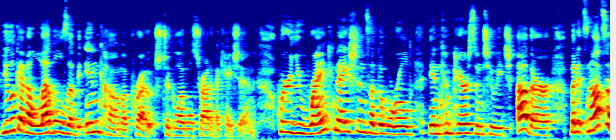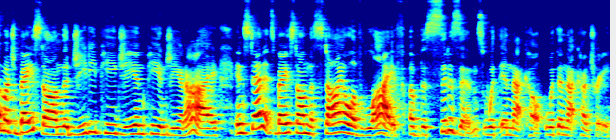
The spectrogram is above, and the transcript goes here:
you look at a levels of income approach to global stratification, where you rank nations of the world in comparison to each other, but it's not so much based on the GDP, GNP, and GNI. Instead, it's based on the style of life of the citizens within that, within that country,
